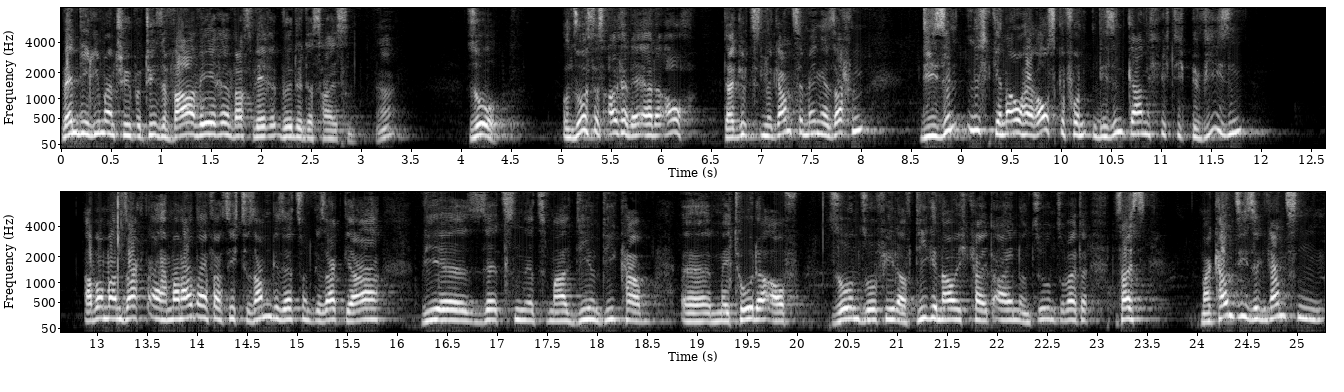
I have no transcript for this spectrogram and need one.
wenn die Riemannsche Hypothese wahr wäre, was wäre, würde das heißen? Ja? So, und so ist das Alter der Erde auch. Da gibt es eine ganze Menge Sachen, die sind nicht genau herausgefunden, die sind gar nicht richtig bewiesen, aber man sagt, ah, man hat einfach sich zusammengesetzt und gesagt, ja, wir setzen jetzt mal die und die äh, Methode auf so und so viel, auf die Genauigkeit ein und so und so weiter. Das heißt, man kann diesen ganzen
